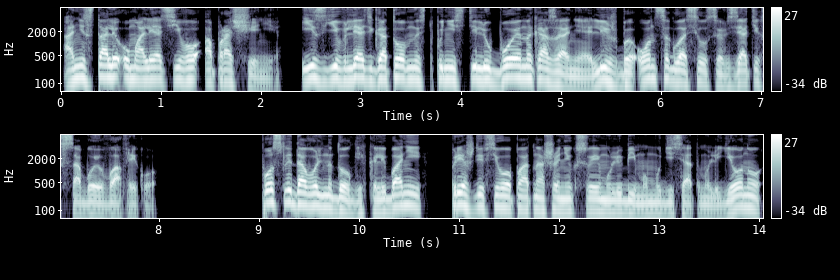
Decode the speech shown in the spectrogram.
Они стали умолять его о прощении, изъявлять готовность понести любое наказание, лишь бы он согласился взять их с собой в Африку. После довольно долгих колебаний, прежде всего по отношению к своему любимому 10-му легиону,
